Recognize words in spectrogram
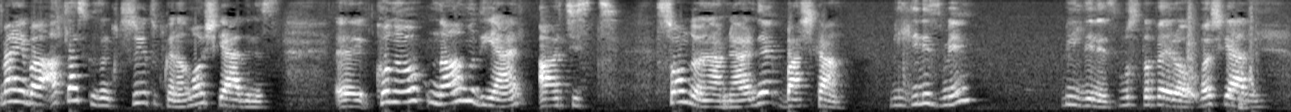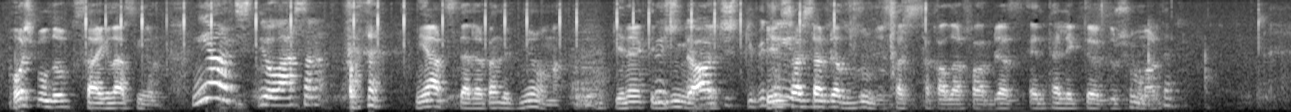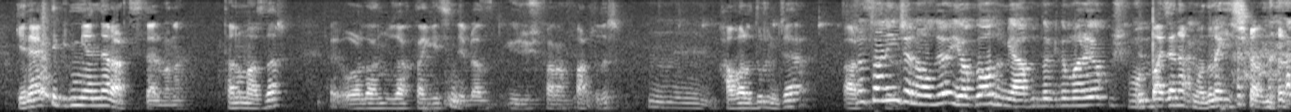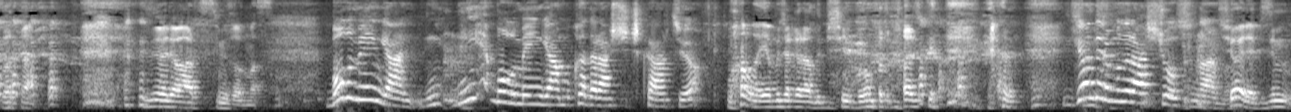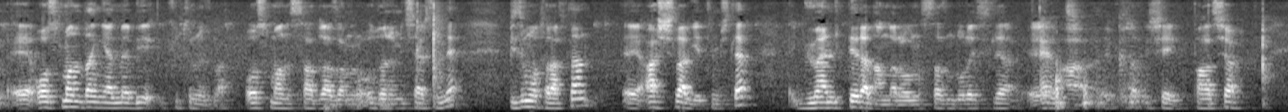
Merhaba Atlas Kızın Kutusu YouTube kanalıma hoş geldiniz. Ee, konuğum namı diğer artist. Son dönemlerde başkan. Bildiniz mi? Bildiniz. Mustafa Erol. Hoş geldin. Hoş bulduk. Saygılar sunuyorum. Niye artist diyorlar sana? Niye artist derler ben de bilmiyorum ama. Genellikle de bilmiyorum. artist gibi Benim değil. saçlar biraz uzundu. Saç sakallar falan biraz entelektüel bir duruşum vardı. Genellikle bilmeyenler artist der bana. Tanımazlar. E, Oradan uzaktan geçince biraz yürüyüş falan farklıdır. Havalı durunca artist. tanıyınca ne oluyor? Yok oğlum ya bunda bir numara yokmuş mu? Bacanak moduna geçiyor ondan sonra. Bizim öyle artistimiz olmaz. Bolu Mengen. Ni- Niye Bolu Mengen bu kadar aşçı çıkartıyor? Vallahi yapacak herhalde bir şey bulamadım başka. Yani Gönderin bunları aşçı olsunlar mı? Şöyle bizim e, Osmanlı'dan gelme bir kültürümüz var. Osmanlı sadrazamları o dönem içerisinde bizim o taraftan e, aşçılar getirmişler. E, güvendikleri adamlar olması lazım. Dolayısıyla e, Evet. a- kra- şey padişah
